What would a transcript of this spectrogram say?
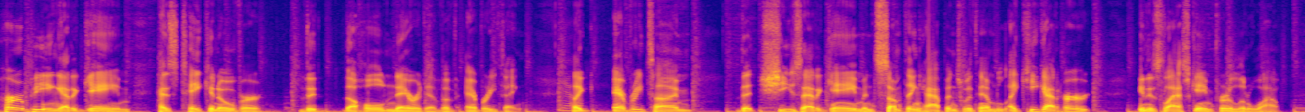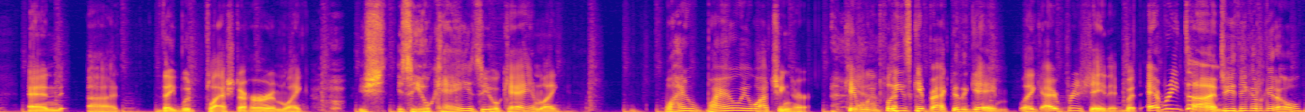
her being at a game has taken over the the whole narrative of everything. Yeah. Like every time that she's at a game and something happens with him, like he got hurt in his last game for a little while, and uh, they would flash to her and like, is, is he okay? Is he okay? I'm like, why why are we watching her? Can we please get back to the game? Like I appreciate it, but every time. Do you think it'll get old?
